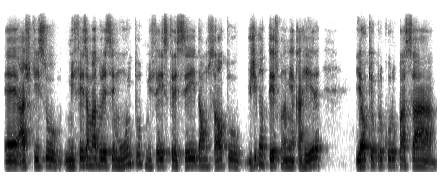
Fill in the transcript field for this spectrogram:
É, acho que isso me fez amadurecer muito, me fez crescer e dar um salto gigantesco na minha carreira, e é o que eu procuro passar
